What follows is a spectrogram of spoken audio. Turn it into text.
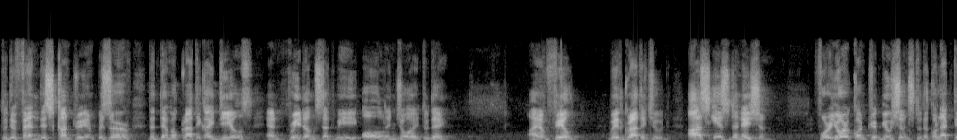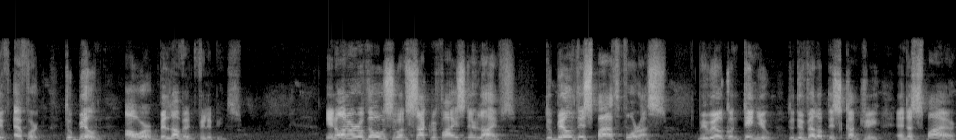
to defend this country and preserve the democratic ideals and freedoms that we all enjoy today. I am filled with gratitude, as is the nation, for your contributions to the collective effort to build our beloved Philippines. In honor of those who have sacrificed their lives to build this path for us, we will continue to develop this country and aspire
